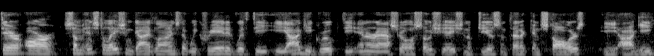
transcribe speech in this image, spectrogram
There are some installation guidelines that we created with the IAGI group, the International Association of Geosynthetic Installers, IAGI.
